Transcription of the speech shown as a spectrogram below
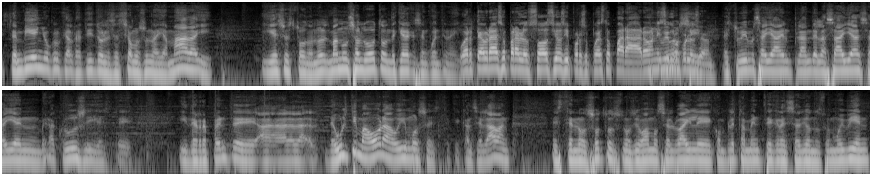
estén bien. Yo creo que al ratito les echamos una llamada y, y eso es todo. ¿no? Les mando un saludo donde quiera que se encuentren ahí. Fuerte abrazo para los socios y por supuesto para Aarón y su Estuvimos, grupo sí, estuvimos allá en Plan de las Hayas, ahí en Veracruz, y este y de repente, a la- de última hora oímos este, que cancelaban. Este, nosotros nos llevamos el baile completamente, gracias a Dios nos fue muy bien,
